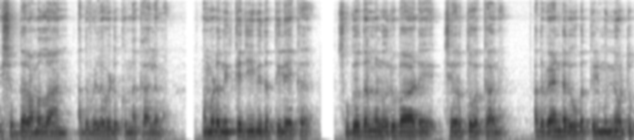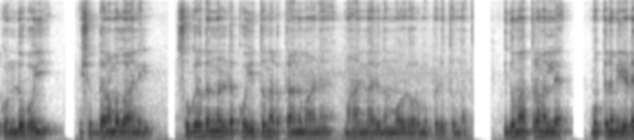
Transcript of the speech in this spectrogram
വിശുദ്ധ റമലാൻ അത് വിളവെടുക്കുന്ന കാലമാണ്. നമ്മുടെ നിത്യജീവിതത്തിലേക്ക് സുഹൃതങ്ങൾ ഒരുപാട് ചേർത്തു വെക്കാനും അത് വേണ്ട രൂപത്തിൽ മുന്നോട്ട് കൊണ്ടുപോയി വിശുദ്ധ റമലാനിൽ സുഹൃതങ്ങളുടെ കൊയ്ത്ത് നടത്താനുമാണ് മഹാന്മാർ നമ്മോട് ഓർമ്മപ്പെടുത്തുന്നത്. ഇതുമാത്രമല്ല മുത്തനബിയുടെ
